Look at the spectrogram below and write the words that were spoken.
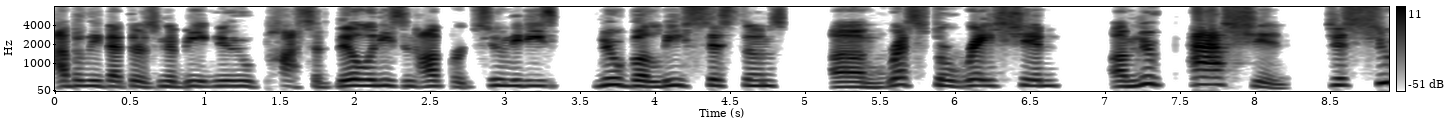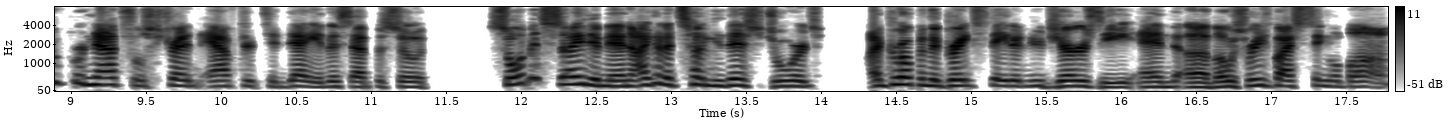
I believe that there's going to be new possibilities and opportunities, new belief systems, um, restoration, um, new passion, just supernatural strength after today in this episode. So I'm excited, man. I got to tell you this, George. I grew up in the great state of New Jersey and um, I was raised by a single mom.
